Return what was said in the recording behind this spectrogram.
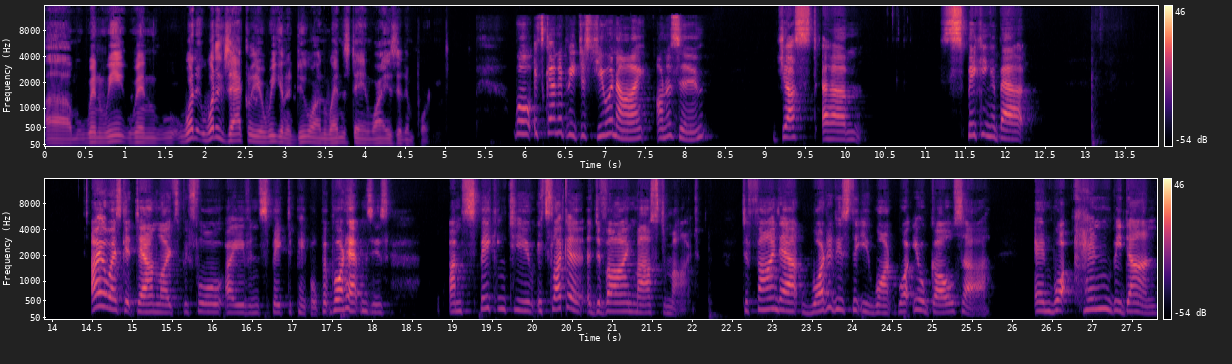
Um, when we when what what exactly are we going to do on Wednesday and why is it important? Well, it's going to be just you and I on a Zoom, just um, speaking about. I always get downloads before I even speak to people, but what happens is I'm speaking to you. It's like a, a divine mastermind to find out what it is that you want, what your goals are, and what can be done.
